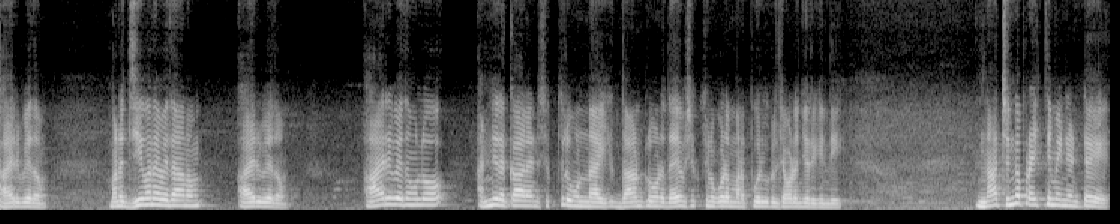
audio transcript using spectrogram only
ఆయుర్వేదం. మన జీవన విధానం ఆయుర్వేదం. ఆయుర్వేదంలో అన్ని రకాలైన శక్తులు ఉన్నాయి. దాంట్లో ఉన్న దైవశక్తులను కూడా మన పూర్వీకులు చెప్పడం జరిగింది. నా చిన్న ప్రయత్నం ఏంటంటే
